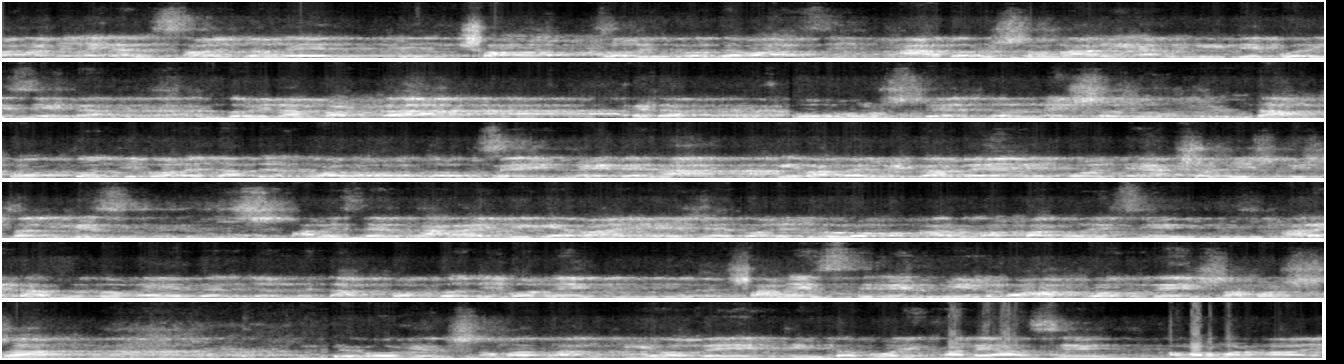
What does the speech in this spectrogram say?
বানাবেন? এখানে ছয় জনের সব চরিত্র দেওয়া আছে। আদর্শ নারী, আমি নিজে করেছি এটা। দুই নাম্বারটা এটা পুরুষদের জন্য শুধু। দাম্পত্য জীবনে যাদের কলহ চলছে, মেটে না। কীভাবে মেটাবেন এই বইতে একশো বিশ পৃষ্ঠা লিখেছি। আমি জেলখানায় লিখে বাইরে এসে দলিলগুলো আরও লম্বা করেছি। আর এটা শুধু মেয়েদের জন্য। দাম্পত্য জীবনে স্বামী স্ত্রীর মিল মহাব্বত নেই, সমস্যা। এবং এর সমাধান কি হবে এই তিনটা বই এখানে আছে। আমার মনে হয়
